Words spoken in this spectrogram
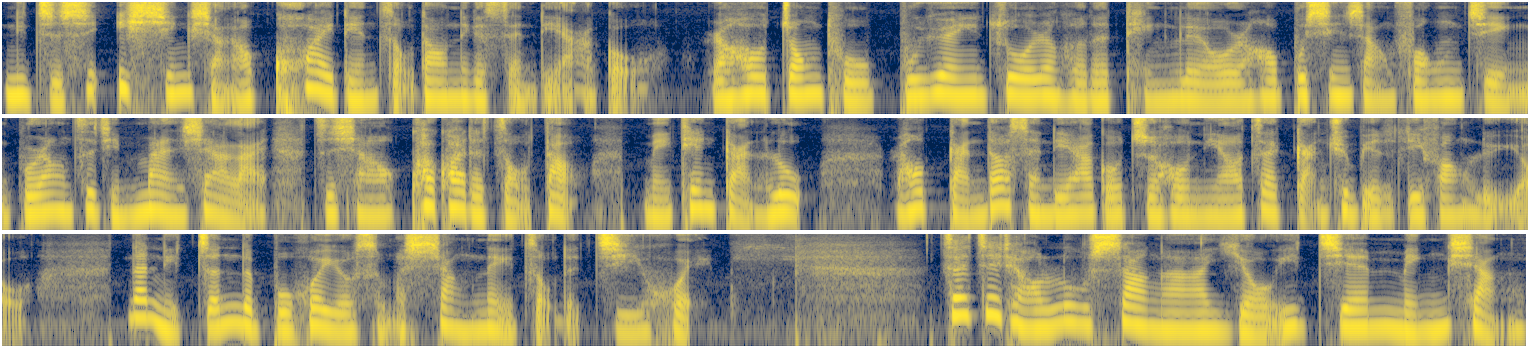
你只是一心想要快点走到那个圣地亚哥，然后中途不愿意做任何的停留，然后不欣赏风景，不让自己慢下来，只想要快快的走到，每天赶路，然后赶到圣地亚哥之后，你要再赶去别的地方旅游，那你真的不会有什么向内走的机会。在这条路上啊，有一间冥想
